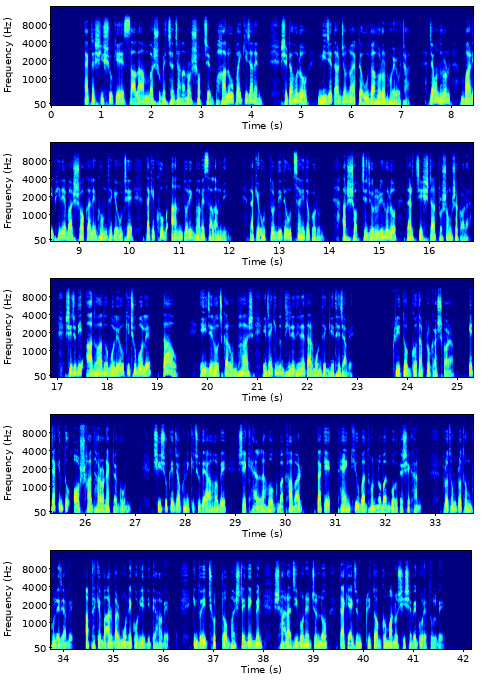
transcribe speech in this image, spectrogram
একটা শিশুকে সালাম বা শুভেচ্ছা জানানোর সবচেয়ে ভালো উপায় কি জানেন? সেটা হলো নিজে তার জন্য একটা উদাহরণ হয়ে ওঠা। যেমন ধরুন, বাড়ি ফিরে বা সকালে ঘুম থেকে উঠে তাকে খুব আন্তরিকভাবে সালাম দিন। তাকে উত্তর দিতে উৎসাহিত করুন। আর সবচেয়ে জরুরি হলো তার চেষ্টার প্রশংসা করা। সে যদি আধো আধো বলেও কিছু বলে, তাও। এই যে রোজকার অভ্যাস, এটাই কিন্তু ধীরে ধীরে তার মধ্যে গেথে যাবে। কৃতজ্ঞতা প্রকাশ করা, এটা কিন্তু অসাধারণ একটা গুণ। শিশুকে যখনই কিছু দেওয়া হবে, সে খেলনা হোক বা খাবার তাকে থ্যাংক ইউ বা ধন্যবাদ বলতে শেখান। প্রথম প্রথম ভুলে যাবে। আপনাকে বারবার মনে করিয়ে দিতে হবে। কিন্তু এই ছোট্ট অভ্যাসটাই দেখবেন সারা জীবনের জন্য তাকে একজন কৃতজ্ঞ মানুষ হিসেবে গড়ে তুলবে।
